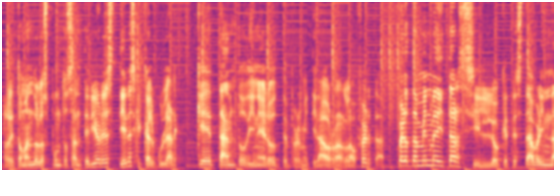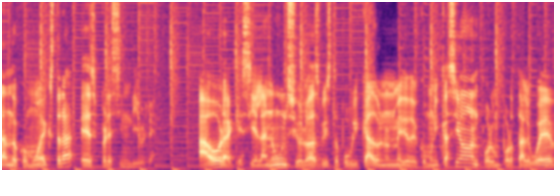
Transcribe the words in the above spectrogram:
Retomando los puntos anteriores, tienes que calcular qué tanto dinero te permitirá ahorrar la oferta, pero también meditar si lo que te está brindando como extra es prescindible. Ahora que si el anuncio lo has visto publicado en un medio de comunicación, por un portal web,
